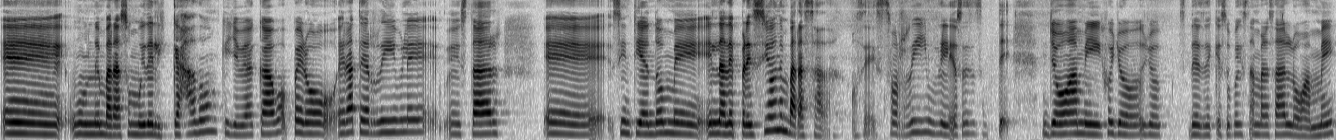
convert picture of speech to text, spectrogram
eh, un embarazo muy delicado que llevé a cabo, pero era terrible estar eh, sintiéndome en la depresión embarazada. O sea, es horrible. O sea, yo a mi hijo, yo, yo desde que supe que estaba embarazada lo amé,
